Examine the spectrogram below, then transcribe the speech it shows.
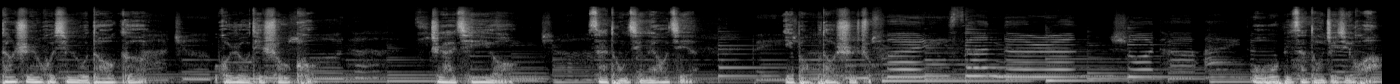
当事人或心如刀割，或肉体受苦，挚爱亲友再同情了解，也帮不到施主。我无比赞同这句话。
